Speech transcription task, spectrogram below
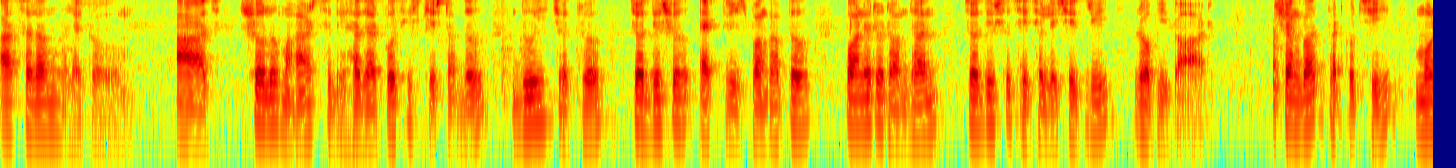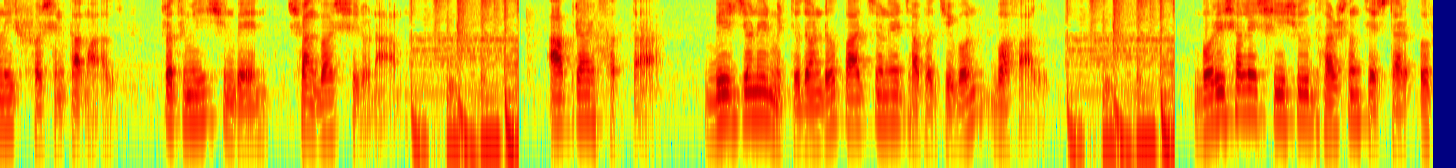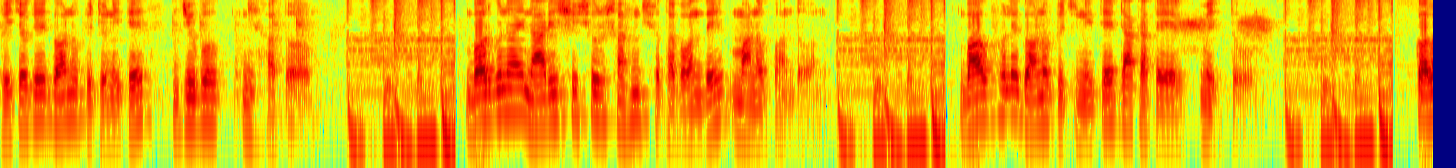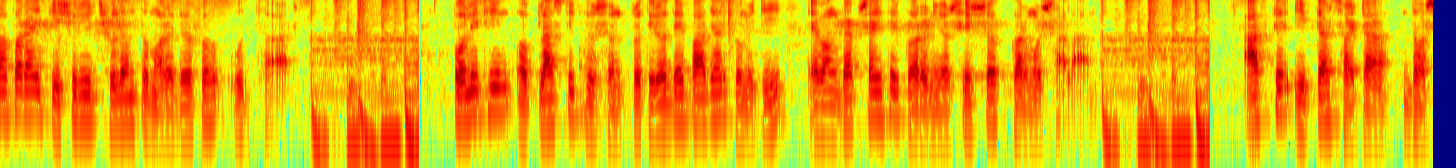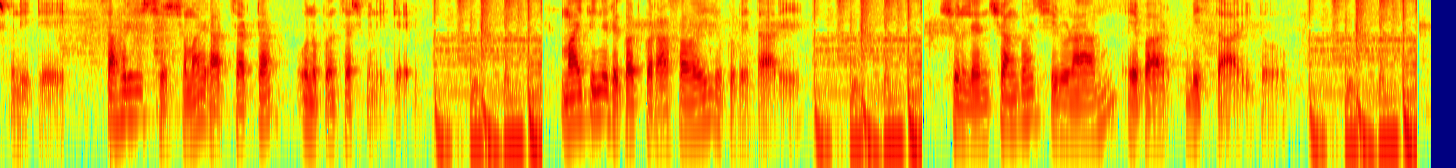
আসসালামু আলাইকুম। আজ ষোলো মার্চ দুই হাজার পঁচিশ খ্রিস্টাব্দ, দুই চৈত্র চোদ্দোশো একত্রিশ বঙ্গাব্দ, পনেরো রমজান চোদ্দোশো ছেচল্লিশ হিজড়ি রবিবার। সংবাদ পাঠ করছি মনির হোসেন কামাল। প্রথমেই শুনবেন সংবাদ শিরোনাম। আবরার হত্যা। বিশ জনের মৃত্যুদণ্ড, পাঁচ জনের যাবজ্জীবন বহাল। বরিশালে শিশু ধর্ষণ চেষ্টার অভিযোগে গণপিটুনিতে যুবক নিহত। বরগুনায় নারী শিশুর সহিংসতা বন্ধে মানববন্ধন। বাউফলে গণপিটুনিতে ডাকাতের মৃত্যু। কলাপাড়ায় কিশোরীর ঝুলন্ত মরদেহ উদ্ধার। পলিথিন ও প্লাস্টিক দূষণ প্রতিরোধে বাজার কমিটি এবং ব্যবসায়ীদের করণীয় শীর্ষক কর্মশালা। আজকের ইফতার ছয়টা দশ মিনিটে। সাহারির শেষ সময় রাত চারটা উনপঞ্চাশ মিনিটে। মাইকিংয়ে রেকর্ড করা হয় লোকবেতারে। শুনলেন সংবাদ শিরোনাম, এবার বিস্তারিত।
